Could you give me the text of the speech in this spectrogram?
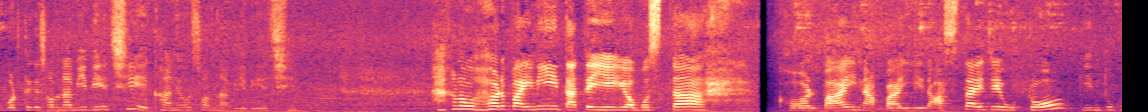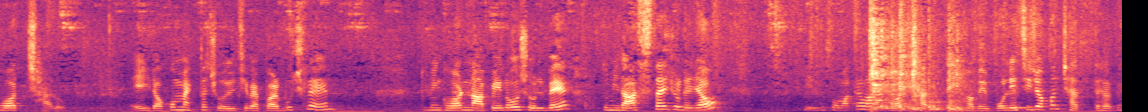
ওপর থেকে সব নামিয়ে দিয়েছি, এখানেও সব নামিয়ে দিয়েছি। এখনও ঘর পাইনি তাতে এই অবস্থা। ঘর পাই না পাই, রাস্তায় যে উঠো, কিন্তু ঘর ছাড়ো। এই রকম একটা চলছে ব্যাপার, বুঝলে? তুমি ঘর না পেলেও চলবে। তুমি রাস্তায় চলে যাও। কিন্তু তোমাকে আবার ঘর ছাড়তেই হবে। বলেছি যখন ছাড়তে হবে।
